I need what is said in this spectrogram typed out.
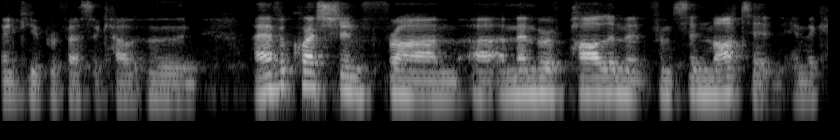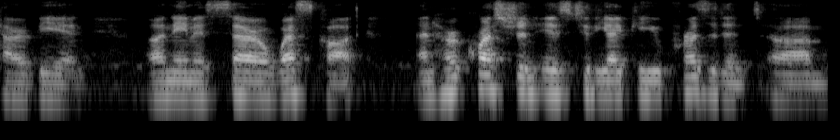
Thank you, Professor Calhoun. I have a question from uh, a member of parliament from St. Martin in the Caribbean. Her name is Sarah Westcott, and her question is to the IPU president, um,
